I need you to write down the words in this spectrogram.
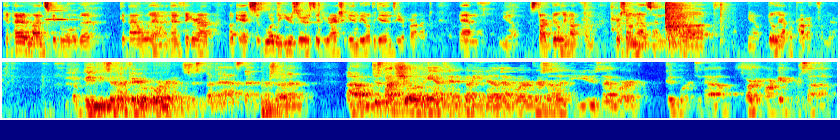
competitive landscape a little bit, get that all in, and then figure out okay, so who are the users that you're actually going to be able to get into your product, and you know start building up from personas and uh, you know building up a product from there. Dude, you said my favorite word, I was just about to ask that, persona. Um, just by show of hands, anybody know that word, persona, do you use that word? Good word to know, target market, persona.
